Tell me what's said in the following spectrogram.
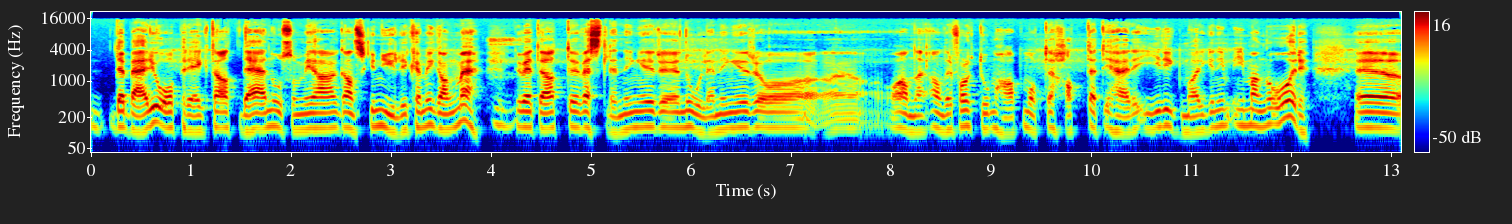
det bærer jo òg preg til at det er noe som vi har ganske nylig kommet i gang med. Du vet at Vestlendinger, nordlendinger og, og andre, andre, folk de har på en måte hatt dette her i ryggmargen i, i mange år. Eh,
